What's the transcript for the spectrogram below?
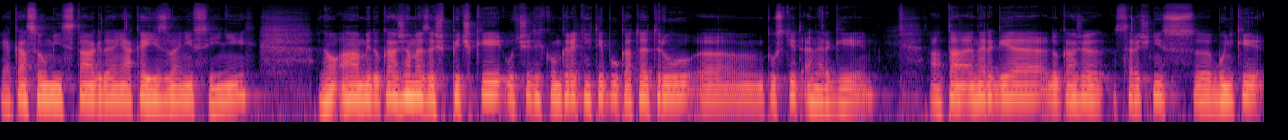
Jaká jsou místa, kde je nějaké jízvení v síních? No a my dokážeme ze špičky určitých konkrétních typů katetrů e, pustit energii. A ta energie dokáže srdeční buňky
